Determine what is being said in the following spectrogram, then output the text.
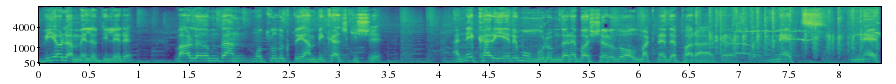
Viola melodileri Varlığımdan mutluluk duyan birkaç kişi. Ne kariyerim umurumda ne başarılı olmak ne de para arkadaşlar. Net, net.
